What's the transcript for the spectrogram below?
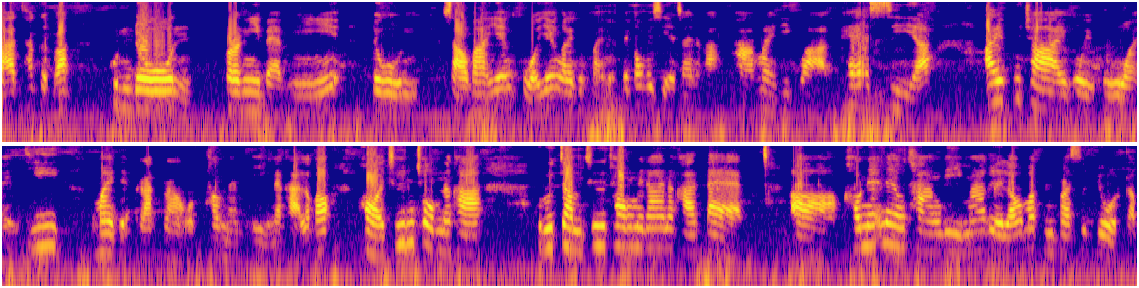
าติ ถ้าเกิดว่าคุณโดนกรณีแบบนี้ โดนสาวบาแย่งผัวแย่งอะไรคุณไปเนี่ยไม่ต้องไปเสียใจนะคะ หาใหม่ดีกว่า แค่เสีย ไอ้ผู้ชายห่วยๆที่ไม่ได้รักเราเท่านั้นเองนะคะ แล้วก็ขอชื่นชมนะคะ รู้จำชื่อช่องไม่ได้นะคะ แต่เขาแนะแนวทางดีมากเลยแล้วมาเป็นประโยชน์กับ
